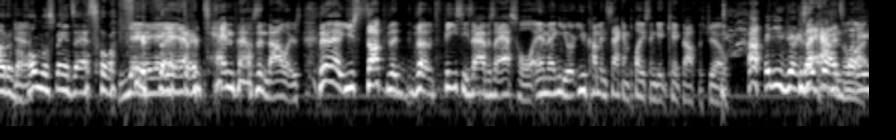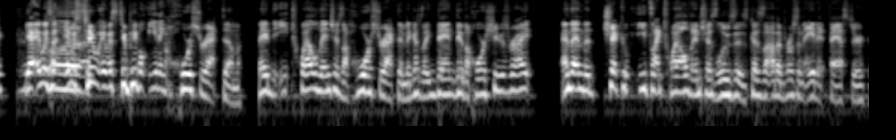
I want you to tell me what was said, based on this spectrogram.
out of Yeah. a homeless man's asshole. Yeah, yeah, yeah, yeah, yeah, for ten thousand dollars. No, no, you suck the the feces out of his asshole, and then you you come in second place and get kicked off the show. and you get no Because that happens a lot. Yeah, it was it was Uh. two it was two people eating horse rectum. They had to eat twelve inches of horse rectum because they didn't do the horseshoes right. And then the chick who eats like twelve inches loses because the other person ate it faster.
